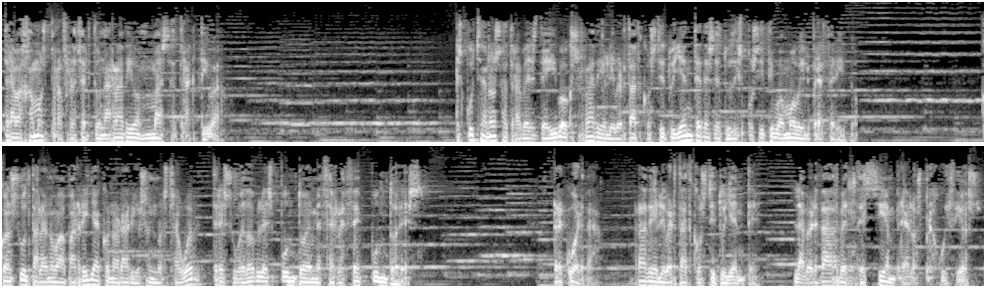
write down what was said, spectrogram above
Trabajamos para ofrecerte una radio más atractiva. Escúchanos a través de iVox Radio Libertad Constituyente desde tu dispositivo móvil preferido. Consulta la nueva parrilla con horarios en nuestra web www.mcrc.es. Recuerda, Radio Libertad Constituyente. La verdad vence siempre a los prejuicios.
